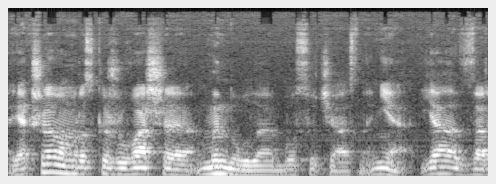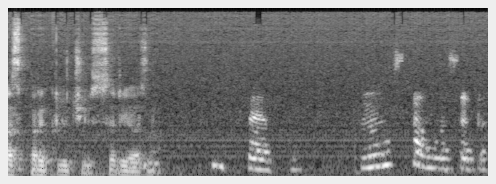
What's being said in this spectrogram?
Якщо я вам розкажу ваше минуле або сучасне, ні, я зараз переключусь серйозно. Ну, не на себе.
